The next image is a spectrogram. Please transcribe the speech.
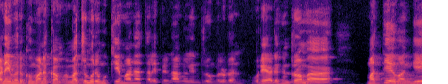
அனைவருக்கும் வணக்கம். மற்றொரு முக்கியமான தலைப்பில் நாங்கள் இன்று உங்களுடன் உரையாடுகின்றோம். மத்திய வங்கி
